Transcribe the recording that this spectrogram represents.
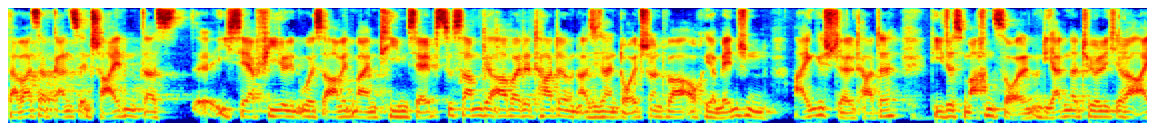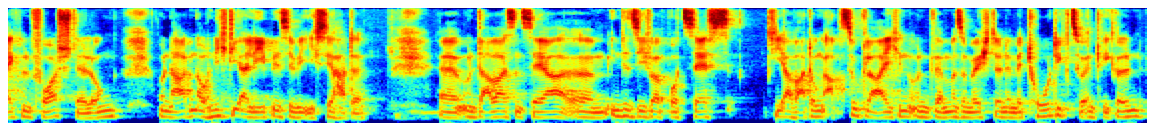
Da war es halt ganz entscheidend, dass äh, ich sehr viel in den USA mit meinem Team selbst zusammengearbeitet hatte und als ich dann in Deutschland war, auch hier Menschen eingestellt hatte, die das machen sollen. Und die hatten natürlich ihre eigenen Vorstellungen und hatten auch nicht die Erlebnisse, wie ich sie hatte. Äh, und da war es ein sehr ähm, intensiver Prozess, die Erwartungen abzugleichen und wenn man so möchte, eine Methodik zu entwickeln,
